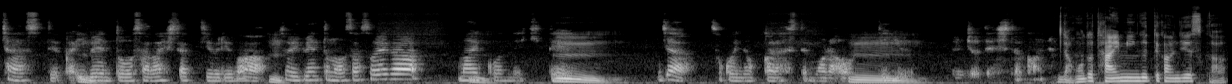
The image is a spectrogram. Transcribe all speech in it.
チャンスっていうかうん。イベントを探したっていうよりは、うん。そういうイベントのお誘いが舞い込んできて、うん。じゃあそこに乗っからせてもらおうっていう文章でしたかね。だ本当タイミングって感じですか、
